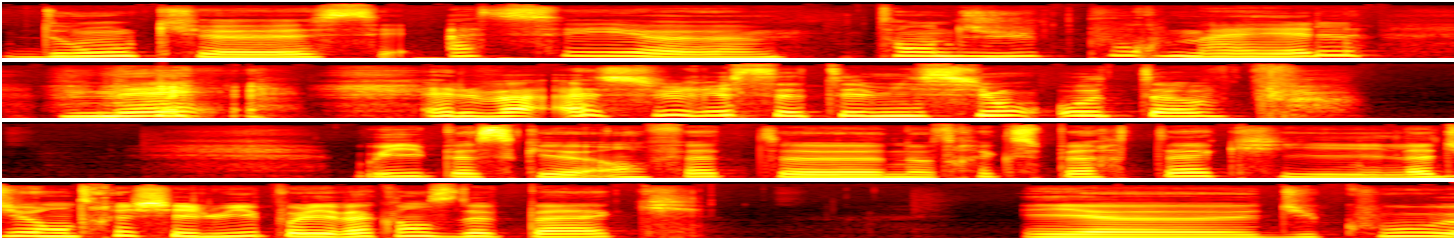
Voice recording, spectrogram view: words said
Donc c'est assez tendu pour Maëlle, mais elle va assurer cette émission au top. Oui, parce que en fait, notre expert tech, il a dû rentrer chez lui pour les vacances de Pâques. Et du coup,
